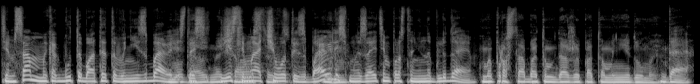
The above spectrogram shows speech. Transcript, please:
Тем самым мы как будто бы от этого не избавились. Ну То да, есть, если мы от чего-то избавились, Мгм. мы за этим просто не наблюдаем. Мы просто об этом даже потом и не думаем. Да.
